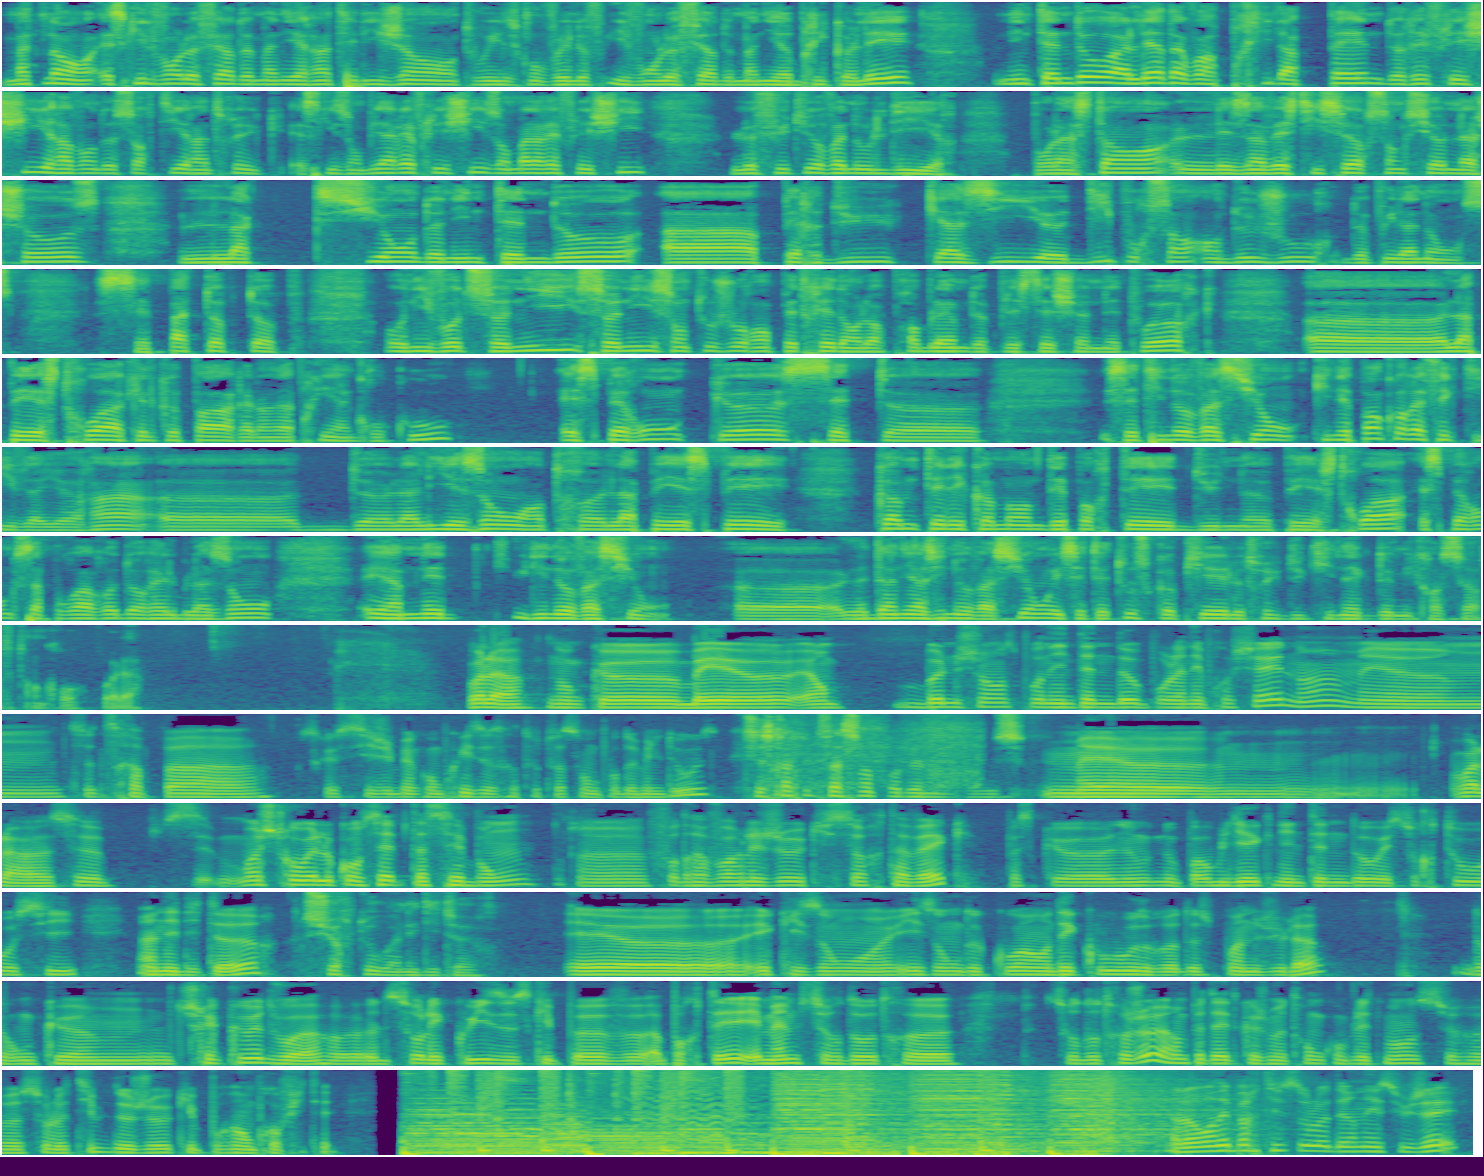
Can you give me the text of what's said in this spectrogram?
Maintenant, est-ce qu'ils vont le faire de manière intelligente ou ils vont le faire de manière bricolée? Nintendo a l'air d'avoir pris la peine de réfléchir avant de sortir un truc. Est-ce qu'ils ont bien réfléchi? Ils ont mal réfléchi? Le futur va nous le dire. Pour l'instant, les investisseurs sanctionnent la chose. De Nintendo a perdu quasi 10% euh, en deux jours depuis l'annonce. C'est pas top top. Au niveau de Sony, Sony sont toujours empêtrés dans leurs problèmes de PlayStation Network. Euh, la PS3 quelque part, elle en a pris un gros coup. Espérons que cette euh, cette innovation, qui n'est pas encore effective d'ailleurs, hein, euh, de la liaison entre la PSP comme télécommande déportée d'une PS3, espérons que ça pourra redorer le blason et amener une innovation. Euh, les dernières innovations, ils s'étaient tous copiés le truc du Kinect de Microsoft, en gros. Voilà. Voilà. Donc, euh, mais, euh, en bonne chance pour Nintendo pour l'année prochaine, hein, mais euh, ce ne sera pas parce que si j'ai bien compris, ce sera de toute façon pour 2012. Ce sera de toute façon pour 2012. Mais euh, voilà, moi je trouvais le concept assez bon. Euh, faudra voir les jeux qui sortent avec, parce que nous, nous pas oublier que Nintendo est surtout aussi un éditeur. Surtout un éditeur. Et, euh, et qu'ils ont ils ont de quoi en découdre de ce point de vue-là. Donc, euh, je serais curieux de voir euh, sur les quiz ce qu'ils peuvent apporter et même sur d'autres euh, sur d'autres jeux. Hein. Peut-être que je me trompe complètement sur sur le type de jeu qui pourrait en profiter. Alors, on est parti sur le dernier sujet.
